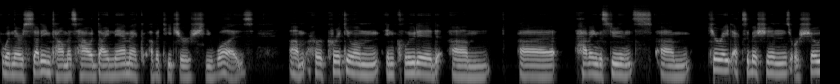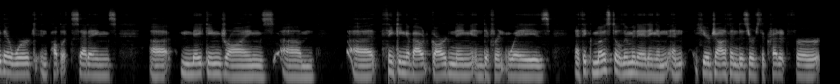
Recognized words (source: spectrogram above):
when they're studying Thomas how dynamic of a teacher she was. Um, her curriculum included um, uh, having the students um, curate exhibitions or show their work in public settings, uh, making drawings, um, uh, thinking about gardening in different ways. I think most illuminating, and, and here Jonathan deserves the credit for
